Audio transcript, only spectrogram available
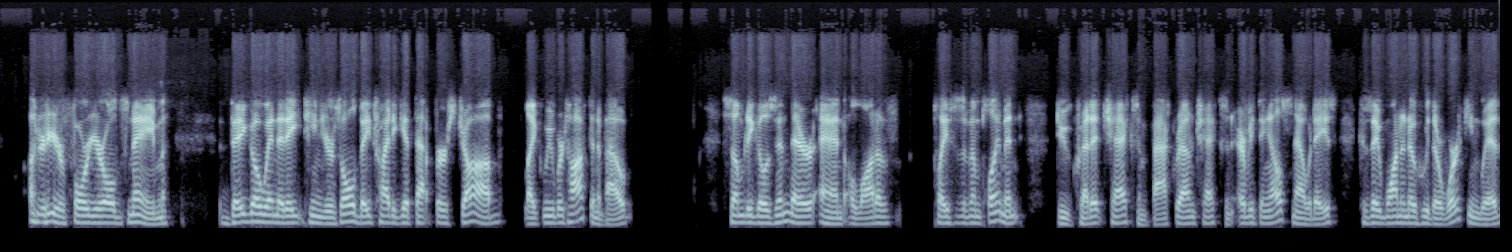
under your four year old's name. They go in at 18 years old, they try to get that first job, like we were talking about. Somebody goes in there, and a lot of places of employment do credit checks and background checks and everything else nowadays because they want to know who they're working with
